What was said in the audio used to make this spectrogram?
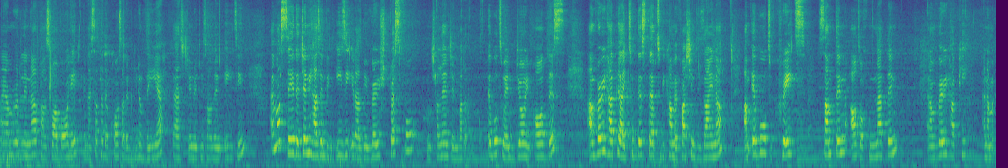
I am Rodlina Panswa and I started the course at the beginning of the year, that's January 2018. I must say the journey hasn't been easy. It has been very stressful and challenging, but able to endure in all this. I'm very happy I took this step to become a fashion designer. I'm able to create something out of nothing, and I'm very happy and I'm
